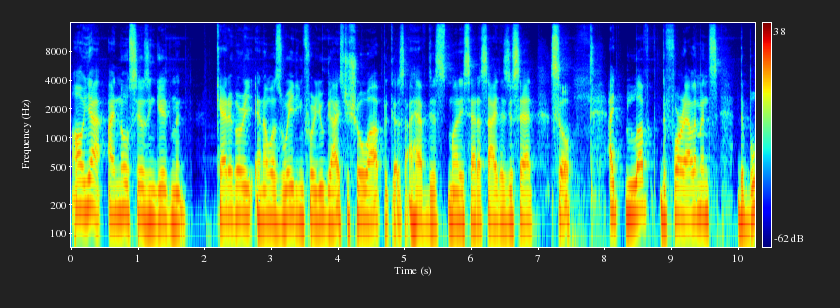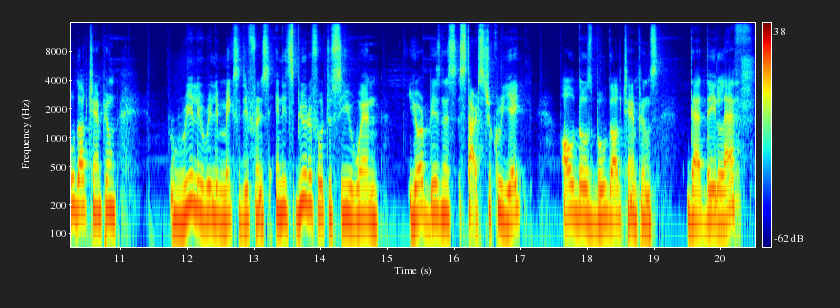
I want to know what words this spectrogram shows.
oh yeah i know sales engagement category and I was waiting for you guys to show up because I have this money set aside as you said. So I love the four elements. The Bulldog champion really really makes a difference and it's beautiful to see when your business starts to create all those Bulldog champions that they left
